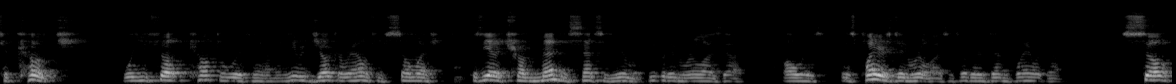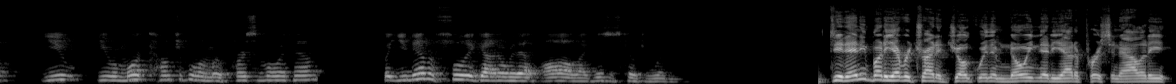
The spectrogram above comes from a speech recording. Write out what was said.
to Coach, where you felt comfortable with him, and he would joke around with you so much because he had a tremendous sense of humor. People didn't realize that always, and his players didn't realize until they were done playing with him. So you you were more comfortable and more personable with him, but you never fully got over that awe like this is Coach Wooden. Did anybody ever try to joke with him, knowing that he had a personality?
